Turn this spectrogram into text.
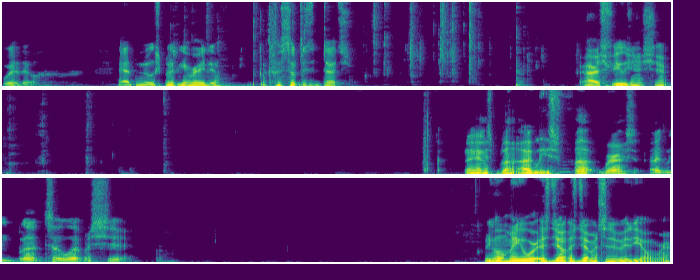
what it do? Afternoon splits. Getting ready to twist up this Dutch Irish fusion shit. Man, this blunt ugly as fuck, bruh. It's ugly blunt toe up and shit. We gonna make it work. Let's jump. Let's jump into the video, man.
